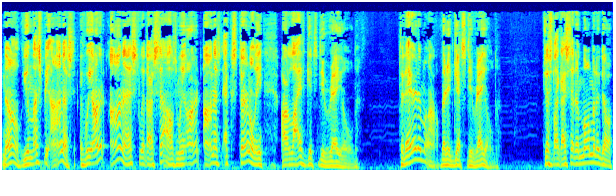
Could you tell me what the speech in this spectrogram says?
No, you must be honest. If we aren't honest with ourselves and we aren't honest externally, our life gets derailed. Today or tomorrow, but it gets derailed. Just like I said a moment ago,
